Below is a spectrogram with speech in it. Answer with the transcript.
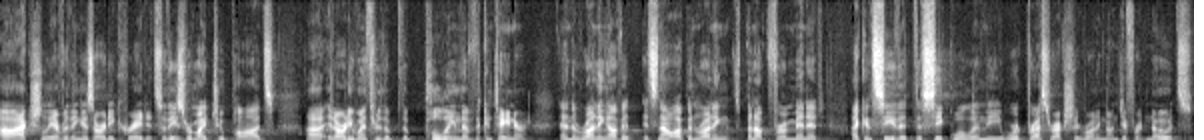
Oh, actually, everything is already created. So these were my two pods. Uh, it already went through the, the, pulling of the container and the running of it. It's now up and running. It's been up for a minute. I can see that the SQL and the WordPress are actually running on different nodes.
